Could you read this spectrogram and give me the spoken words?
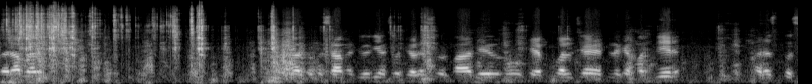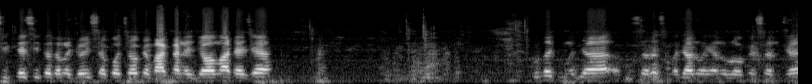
બરાબર? તમે સામે જોઈ રહ્યા છો જડેશ્વર મહાદેવનું ટેમ્પલ છે, એટલે કે મંદિર. રસ્તો સીધે સીધો તમે જોઈ શકો છો કે વાંકાને જવા માટે છે. ખૂબ જ મજા, સરસ મજાનું અહીંયાનું લોકેશન છે.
